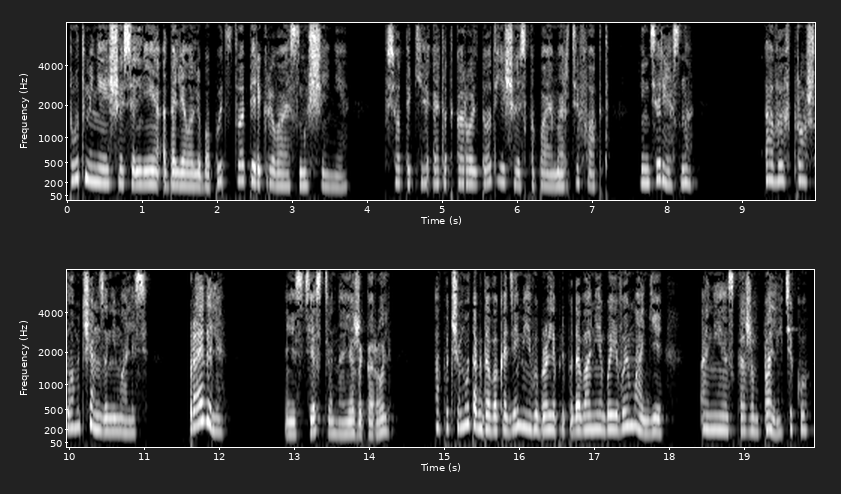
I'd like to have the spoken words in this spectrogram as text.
Тут меня еще сильнее одолело любопытство, перекрывая смущение. все таки этот король тот еще ископаемый артефакт. Интересно. А вы в прошлом чем занимались? Правили? Естественно, я же король. А почему тогда в академии выбрали преподавание боевой магии, а не, скажем, политику?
